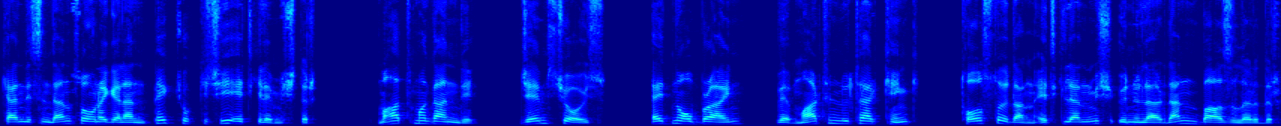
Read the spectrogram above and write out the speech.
kendisinden sonra gelen pek çok kişiyi etkilemiştir. Mahatma Gandhi, James Joyce, Edna O'Brien ve Martin Luther King, Tolstoy'dan etkilenmiş ünlülerden bazılarıdır.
